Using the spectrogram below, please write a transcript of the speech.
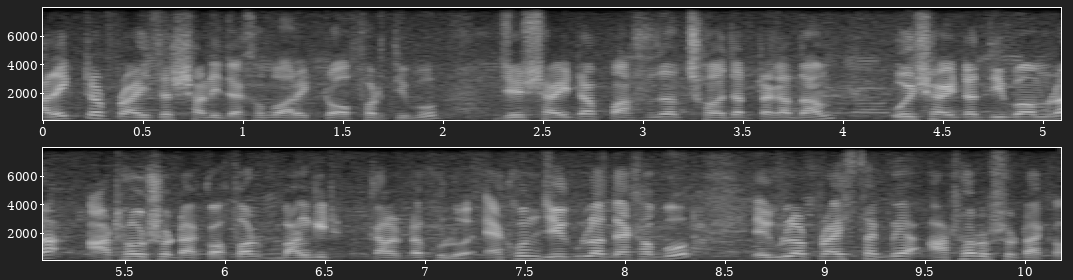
আরেকটা প্রাইসের শাড়ি দেখাবো, আরেকটা অফার দিব। যে শাড়িটা পাঁচ হাজার, ছ হাজার টাকা দাম, ওই শাড়িটা দিব আমরা আঠারোশো টাকা অফার বাঙ্গির কালারটা খুলো। এখন যেগুলো দেখাবো, এগুলোর প্রাইস থাকবে আঠারোশো টাকা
